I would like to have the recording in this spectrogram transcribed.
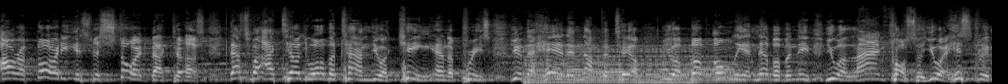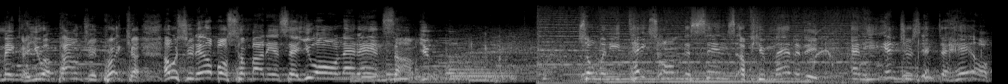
our authority is restored back to us. That's why I tell you all the time you're a king and a priest. You're the head and not the tail. You're above only and never beneath. You're a line crosser. You're a history maker. You're a boundary breaker. I want you to elbow somebody and say, You all that and some. You so when he takes on the sins of humanity and he enters into hell,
